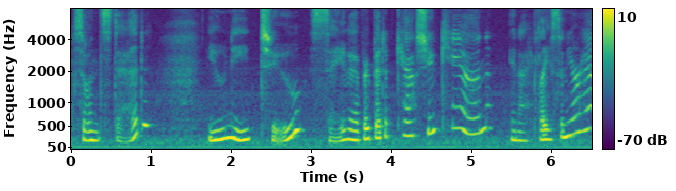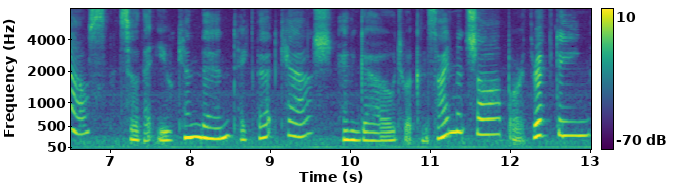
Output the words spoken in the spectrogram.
So instead, you need to save every bit of cash you can in a place in your house so that you can then take that cash and go to a consignment shop or thrifting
